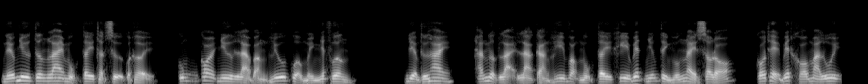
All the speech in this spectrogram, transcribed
nếu như tương lai mục tây thật sự có thời, cũng coi như là bằng hữu của mình nhất phương. Điểm thứ hai, hắn ngược lại là càng hy vọng mục tây khi biết những tình huống này sau đó, có thể biết khó mà lui,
